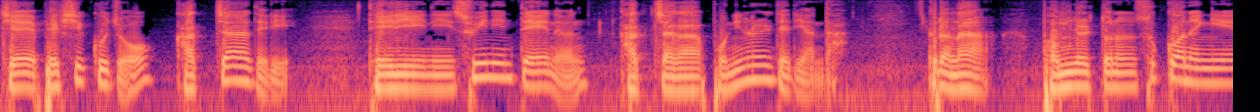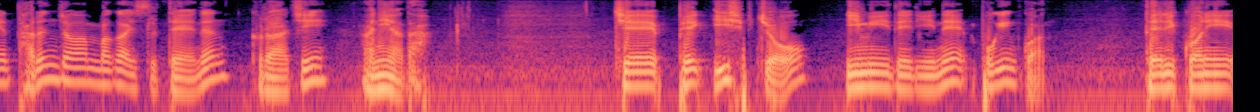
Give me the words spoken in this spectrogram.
제119조 각자 대리 대리인이 수인인 때에는 각자가 본인을 대리한다. 그러나 법률 또는 수권행위에 다른 정한 바가 있을 때에는 그러하지 아니하다. 제120조 임의 대리인의 복인권 대리권이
